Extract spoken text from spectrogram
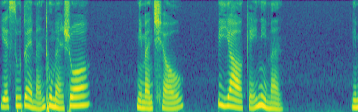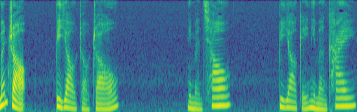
耶稣对门徒们说：“你们求，必要给你们；你们找，必要找着；你们敲，必要给你们开。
